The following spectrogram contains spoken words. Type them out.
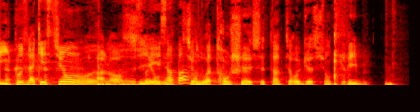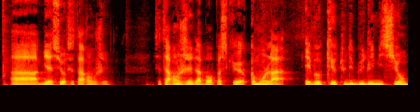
il pose la question. Euh, Alors, si, on doit, si, on doit, trancher cette interrogation terrible, ah, bien sûr que c'est arrangé. C'est arrangé d'abord parce que, comme on l'a évoqué au tout début de l'émission,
